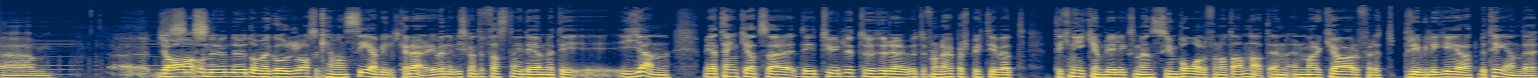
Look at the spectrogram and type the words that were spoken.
Ehm, Ja, s- och nu, nu då med Google så kan man se vilka det är. Jag vet vi ska inte fastna i det ämnet i, igen, men jag tänker att så här, det är tydligt hur det utifrån det här perspektivet, tekniken blir liksom en symbol för något annat, en, en markör för ett privilegierat beteende.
